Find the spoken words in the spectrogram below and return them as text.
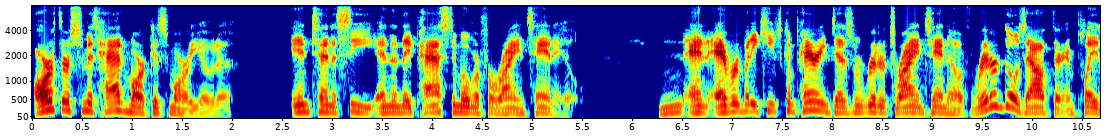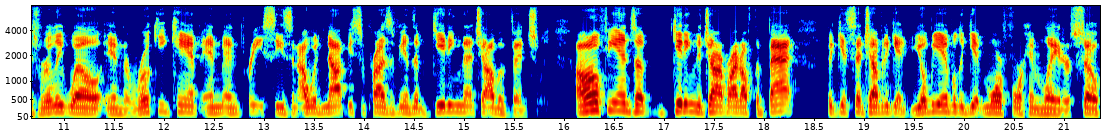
Arthur Smith had Marcus Mariota in Tennessee, and then they passed him over for Ryan Tannehill and everybody keeps comparing Desmond Ridder to Ryan Tannehill. If Ridder goes out there and plays really well in the rookie camp and, and preseason, I would not be surprised if he ends up getting that job eventually. I don't know if he ends up getting the job right off the bat, but gets that job. And again, you'll be able to get more for him later. So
